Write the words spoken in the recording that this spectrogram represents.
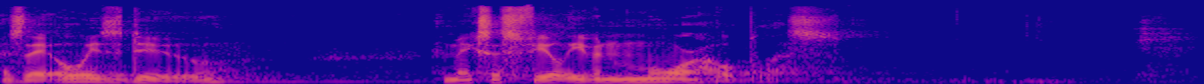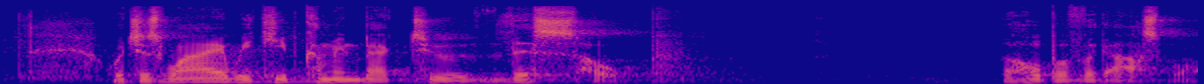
as they always do, it makes us feel even more hopeless. Which is why we keep coming back to this hope the hope of the gospel.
